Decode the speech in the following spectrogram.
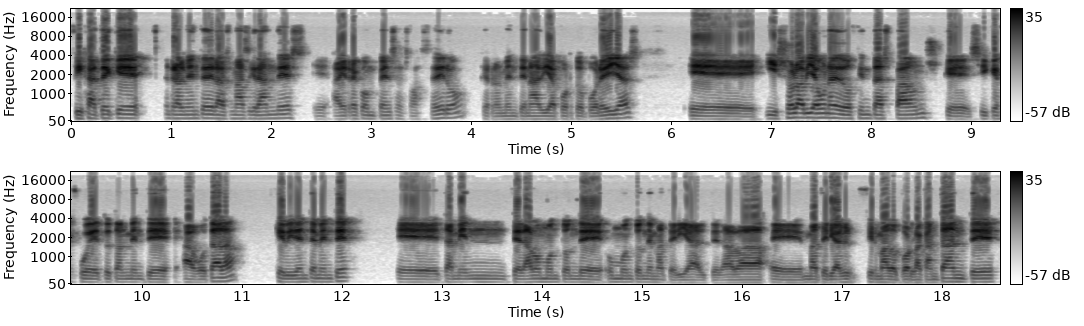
Fíjate que realmente de las más grandes eh, hay recompensas a cero, que realmente nadie aportó por ellas, eh, y solo había una de 200 pounds que sí que fue totalmente agotada, que evidentemente eh, también te daba un montón de, un montón de material, te daba material firmado por la cantante,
